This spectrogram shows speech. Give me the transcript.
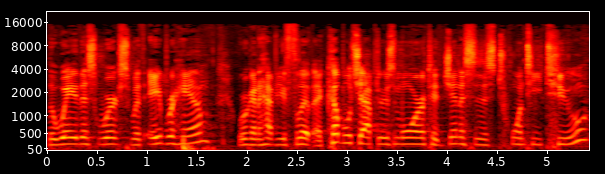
The way this works with Abraham, we're going to have you flip a couple chapters more to Genesis 22.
